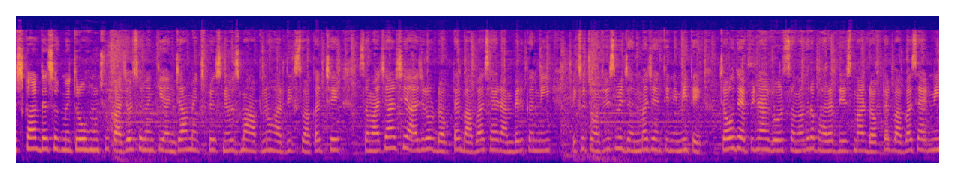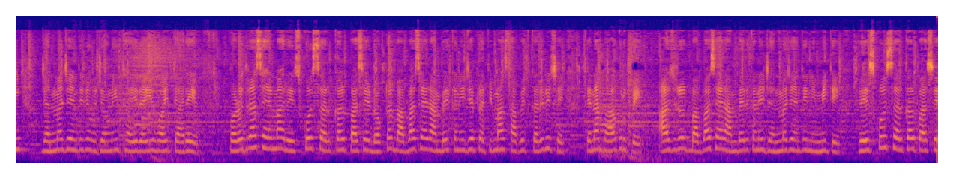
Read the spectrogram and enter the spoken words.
નમસ્કાર દર્શક મિત્રો, હું છું કાજલ સોલંકી. અંજામ એક્સપ્રેસ ન્યૂઝમાં આપનું હાર્દિક સ્વાગત છે. સમાચાર છે, આજ રોજ ડૉક્ટર બાબા સાહેબ આંબેડકરની એકસો ચોત્રીસમી જન્મજયંતિ નિમિત્તે ચૌદ એપ્રિલના રોજ સમગ્ર ભારત દેશમાં ડૉક્ટર બાબા સાહેબની જન્મજયંતિની ઉજવણી થઈ રહી હોય ત્યારે વડોદરા શહેરમાં રેસકોર્સ સર્કલ પાસે ડૉક્ટર બાબા સાહેબ આંબેડકરની જે પ્રતિમા સ્થાપિત કરેલી છે, તેના ભાગરૂપે આજરોજ બાબા સાહેબ આંબેડકરની જન્મજયંતિ નિમિત્તે રેસકોર્સ સર્કલ પાસે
